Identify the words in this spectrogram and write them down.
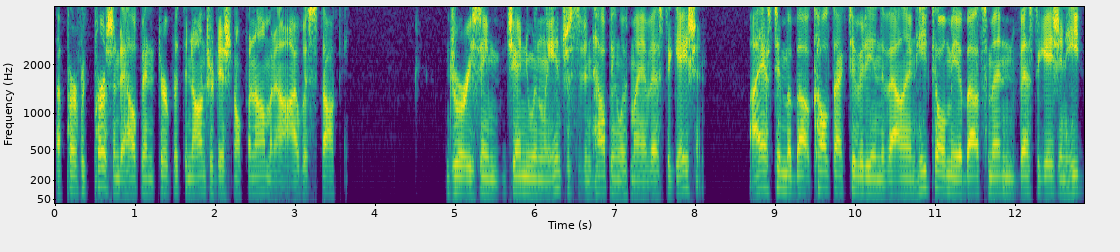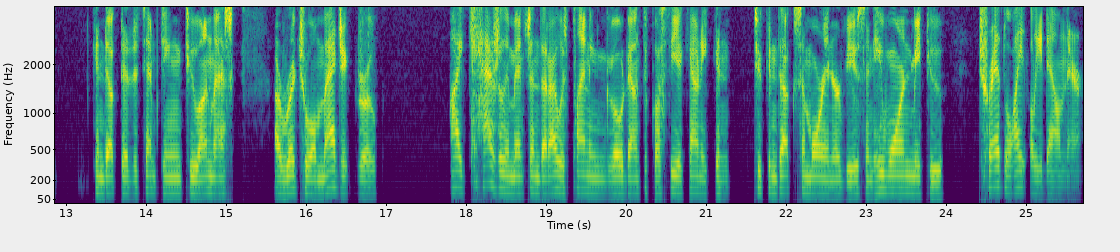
A perfect person to help interpret the non traditional phenomena I was stalking. Drury seemed genuinely interested in helping with my investigation. I asked him about cult activity in the valley, and he told me about some investigation he'd conducted attempting to unmask a ritual magic group. I casually mentioned that I was planning to go down to Costilla County con- to conduct some more interviews, and he warned me to tread lightly down there.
